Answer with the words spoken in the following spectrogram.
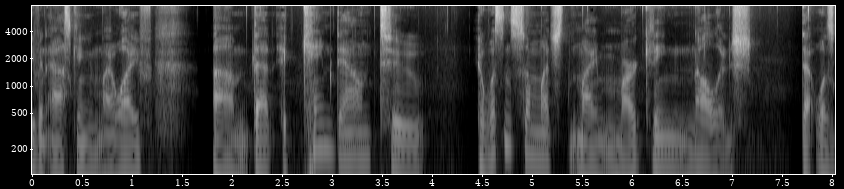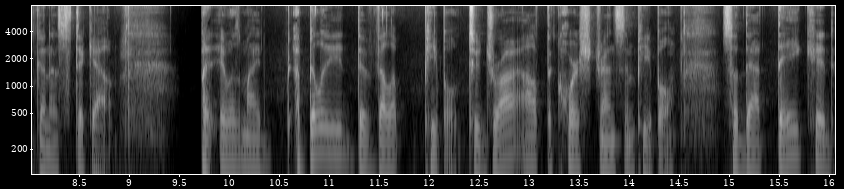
even asking my wife um, that it came down to it wasn't so much my marketing knowledge that was going to stick out, but it was my ability to develop people, to draw out the core strengths in people so that they could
